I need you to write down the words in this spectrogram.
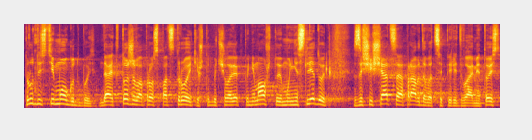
Трудности могут быть. Да, это тоже вопрос подстройки, чтобы человек понимал, что ему не следует защищаться, оправдываться перед вами. То есть,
